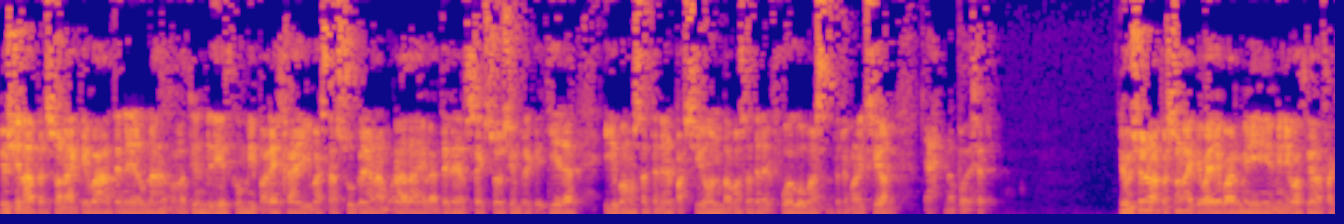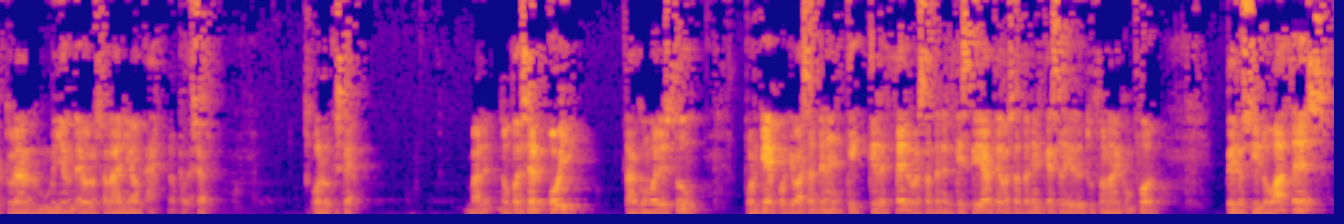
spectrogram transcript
Yo soy la persona que va a tener una relación de 10 con mi pareja y va a estar súper enamorada y va a tener sexo siempre que quiera y vamos a tener pasión, vamos a tener fuego, vamos a tener conexión. Eh, no puede ser. Yo soy una persona que va a llevar mi, negocio a facturar un millón de euros al año. Ah, no puede ser. O lo que sea. ¿Vale? No puede ser hoy, tal como eres tú. ¿Por qué? Porque vas a tener que crecer, vas a tener que estirarte, vas a tener que salir de tu zona de confort. Pero si lo haces,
